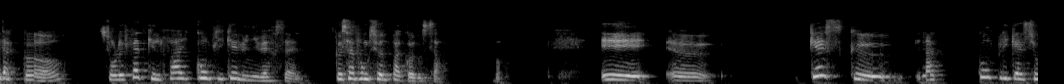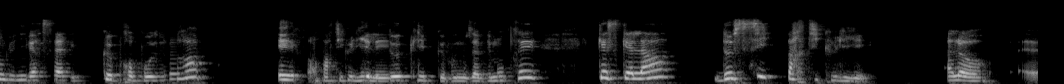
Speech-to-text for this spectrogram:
d'accord sur le fait qu'il faille compliquer l'universel, que ça ne fonctionne pas comme ça. Et euh, qu'est-ce que la complication de l'universel que propose le rap, et en particulier les deux clips que vous nous avez montrés, qu'est-ce qu'elle a de si particulier? Alors, euh,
